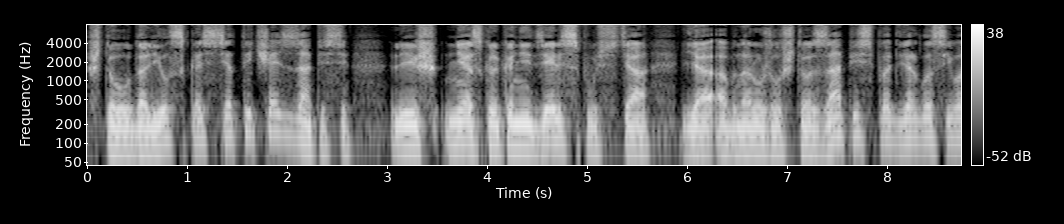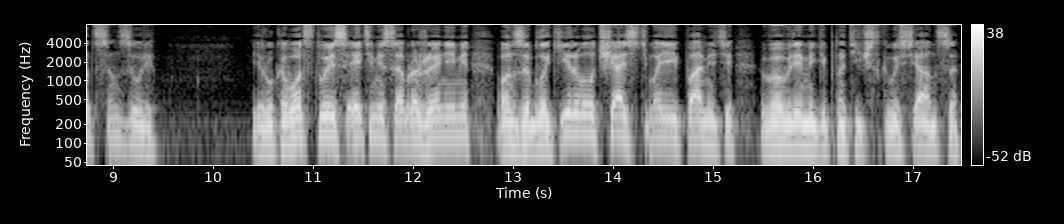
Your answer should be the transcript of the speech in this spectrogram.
что удалил с кассеты часть записи. Лишь несколько недель спустя я обнаружил, что запись подверглась его цензуре. И, руководствуясь этими соображениями, он заблокировал часть моей памяти во время гипнотического сеанса.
